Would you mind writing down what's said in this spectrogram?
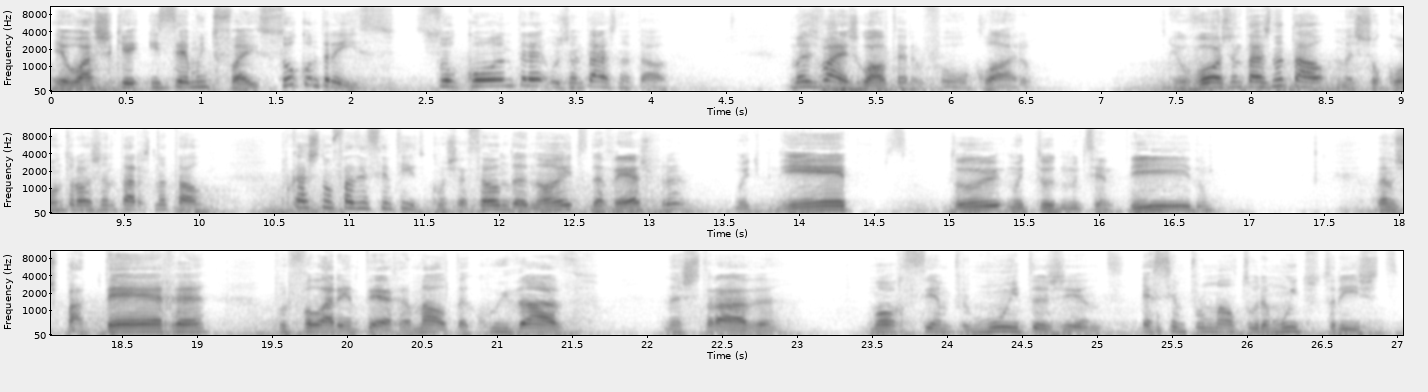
Eu acho que isso é muito feio. Sou contra isso. Sou contra os jantares de Natal. Mas vais, Walter? Vou, claro. Eu vou aos jantares de Natal, mas sou contra os jantares de Natal. Porque acho que não fazem sentido, com exceção da noite, da véspera, muito bonito, muito, tudo muito sentido. Vamos para a terra. Por falar em terra, malta, cuidado na estrada. Morre sempre muita gente. É sempre uma altura muito triste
